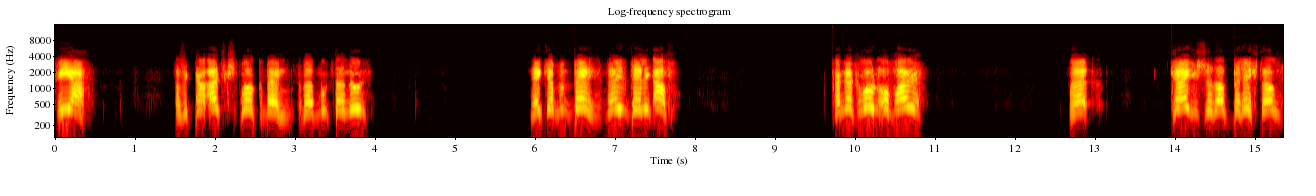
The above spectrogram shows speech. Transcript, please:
Ja, als ik nou uitgesproken ben, wat moet ik dan doen? Nee, ik heb een mededeling af. Kan ik dat gewoon ophangen? Maar krijgen ze dat bericht dan?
